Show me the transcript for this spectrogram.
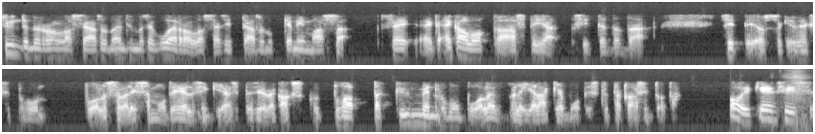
syntynyt Rollossa ja asunut ensimmäisen vuoden Rollossa ja sitten asunut Keminmaassa se eka, eka luokkaa asti ja sitten, tota, sitten jossakin 90-luvun puolessa välissä muutin Helsinkiin ja sitten sieltä 2010-luvun puolen välin jälkeen muutin sitten takaisin tota, Oikein siis,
